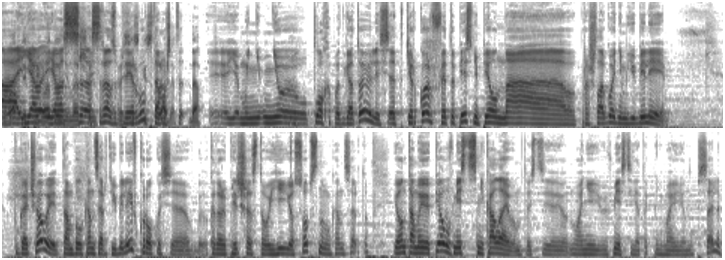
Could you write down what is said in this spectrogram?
а я, я вас сразу прерву, потому что да. Э, мы не, не плохо подготовились. Это Киркоров эту песню пел на прошлогоднем юбилее. Пугачевой. Там был концерт юбилей в Крокусе, который предшествовал ее собственному концерту. И он там ее пел вместе с Николаевым. То есть, э, ну, они вместе, я так понимаю, ее написали.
